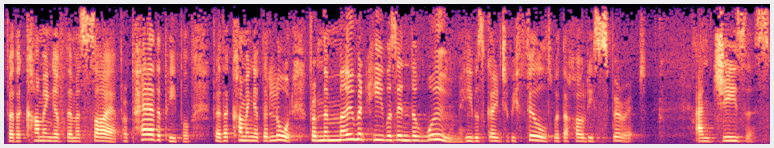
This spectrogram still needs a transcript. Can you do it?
for the coming of the Messiah, prepare the people for the coming of the Lord. From the moment he was in the womb, he was going to be filled with the Holy Spirit. And Jesus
